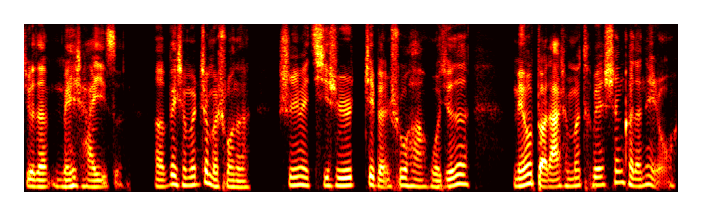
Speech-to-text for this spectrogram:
觉得没啥意思。呃，为什么这么说呢？是因为其实这本书哈，我觉得没有表达什么特别深刻的内容，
